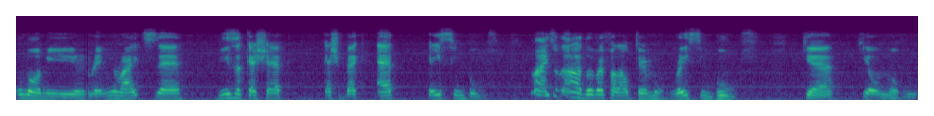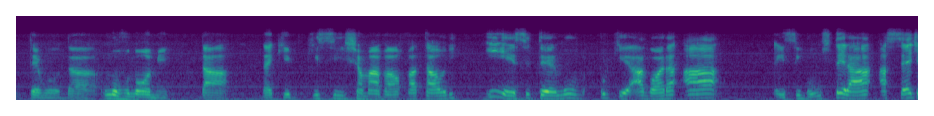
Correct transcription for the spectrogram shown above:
o nome Raining Rights é Visa Cash App, Cashback App Racing Bulls. Mas o narrador vai falar o termo Racing Bulls, que é que é um novo termo da um novo nome da, da equipe que se chamava AlphaTauri e esse termo porque agora a Racing Bulls terá a sede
